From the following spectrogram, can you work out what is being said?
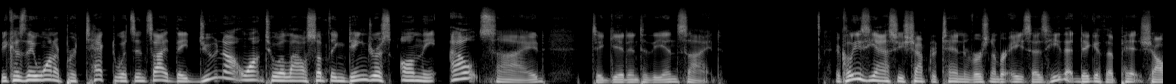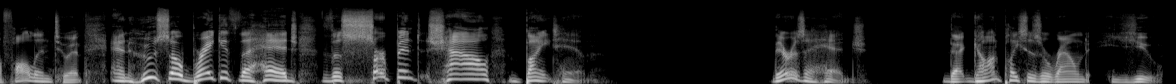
because they want to protect what's inside. They do not want to allow something dangerous on the outside to get into the inside. Ecclesiastes chapter 10 verse number 8 says, He that diggeth a pit shall fall into it, and whoso breaketh the hedge, the serpent shall bite him. There is a hedge that God places around you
